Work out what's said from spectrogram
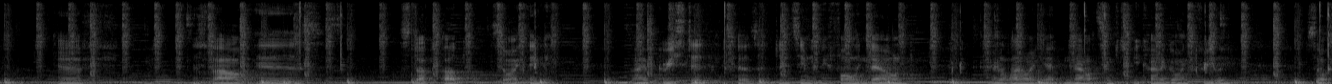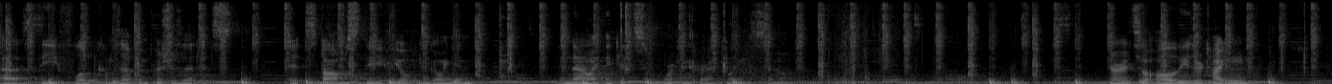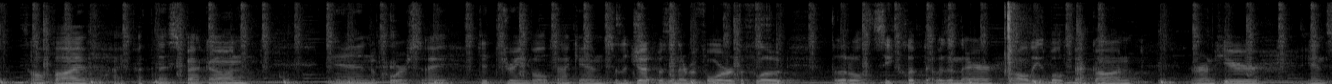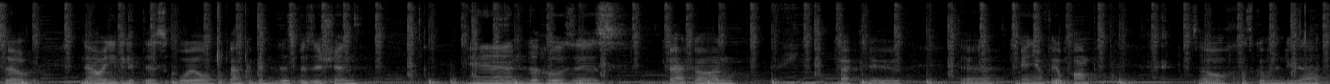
if this valve is stuck up. So I think I've greased it because it didn't seem to be falling down and allowing it. And now it seems to be kind of going freely. So as the float comes up and pushes it, it's it stops the fuel from going in. And now I think it's working correctly, so. All right, so all of these are tightened. It's all five. I put this back on. And of course I did drain bolt back in. So the jet was in there before, the float, the little C-clip that was in there, all these bolts back on around here. And so now I need to get this coil back up into this position and the hoses back on, back to the manual fuel pump. So let's go ahead and do that.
